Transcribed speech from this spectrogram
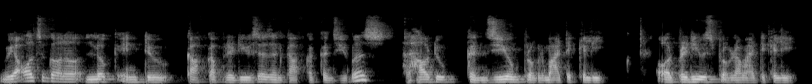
We are also going to look into Kafka producers and Kafka consumers and how to consume programmatically or produce programmatically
